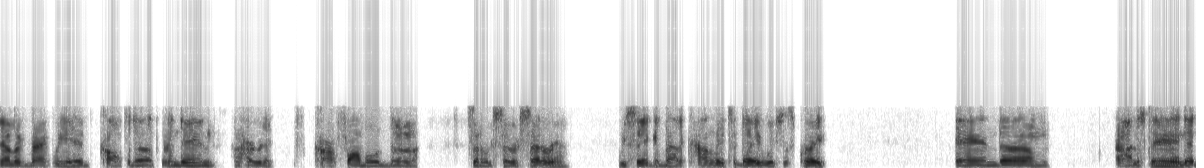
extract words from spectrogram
Then I looked back, we had coughed it up, and then I heard it. Carr fumbled, uh, et cetera, et cetera, et cetera. We said goodbye to Conley today, which is great. And um, I understand that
